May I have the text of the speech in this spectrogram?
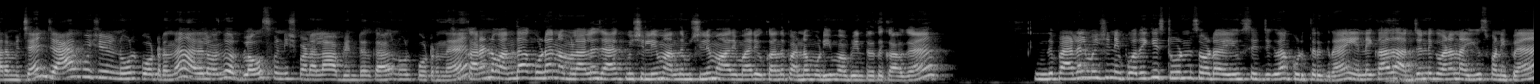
ஆரம்பித்தேன் ஜாக் மிஷினில் நூல் போட்டிருந்தேன். அதில் வந்து ஒரு ப்ளவுஸ் ஃபினிஷ் பண்ணலாம் அப்படின்றதுக்காக நூல் போட்டிருந்தேன். கரண்ட் வந்தால் கூட நம்மளால் ஜாக் மிஷின்லேயும் அந்த மிஷின்லேயும் மாறி மாறி உட்காந்து பண்ண முடியும் அப்படின்றதுக்காக இந்த பேடல் மிஷின் இப்போதைக்கு ஸ்டூடெண்ட்ஸோட யூசேஜுக்கு தான் கொடுத்துருக்குறேன். என்னைக்காவது அர்ஜென்ட்டுக்கு வேணால் நான் யூஸ் பண்ணிப்பேன்.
